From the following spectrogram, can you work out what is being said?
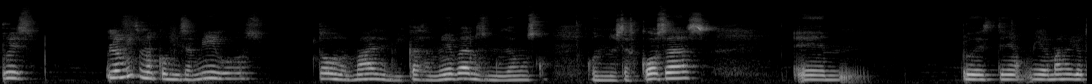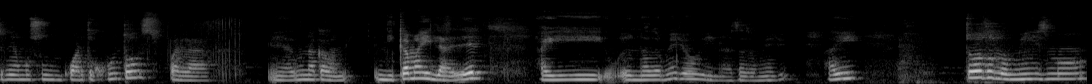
pues, lo mismo con mis amigos, todo normal en mi casa nueva, nos mudamos con, con nuestras cosas. Em, pues tenía- mi hermano y yo teníamos un cuarto juntos para eh, una cama, mi- cama y la de él. Ahí una dormía yo y en la otra dormía yo. Ahí todo lo mismo.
